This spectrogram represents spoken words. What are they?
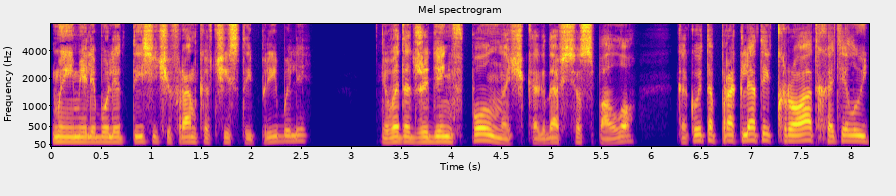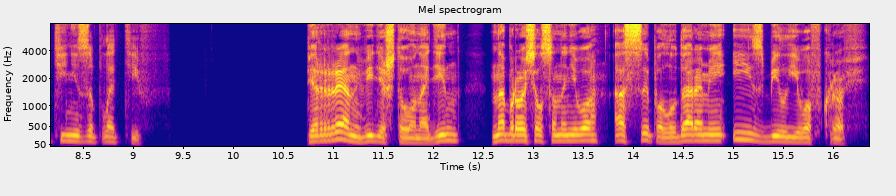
Мы имели более тысячи франков чистой прибыли. В этот же день в полночь, когда все спало, какой-то проклятый кроат хотел уйти, не заплатив. Перрен, видя, что он один, набросился на него, осыпал ударами и избил его в кровь.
